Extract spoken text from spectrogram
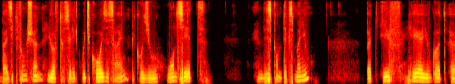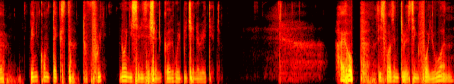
basic function, you have to select which core is assigned because you won't see it in this context menu. But if here you've got a pin context to free, no initialization code will be generated. I hope this was interesting for you and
